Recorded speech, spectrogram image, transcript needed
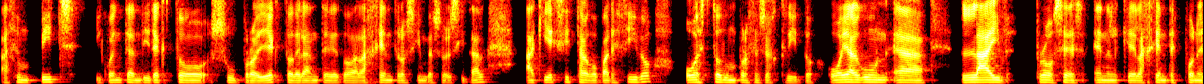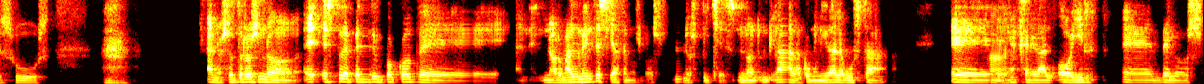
hace un pitch y cuenta en directo su proyecto delante de toda la gente, los inversores y tal, ¿aquí existe algo parecido o es todo un proceso escrito? ¿O hay algún eh, live process en el que la gente expone sus... A nosotros no. E, esto depende un poco de. Normalmente sí hacemos los, pitches. a la comunidad le gusta eh, ah. en general oír eh, de, los,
